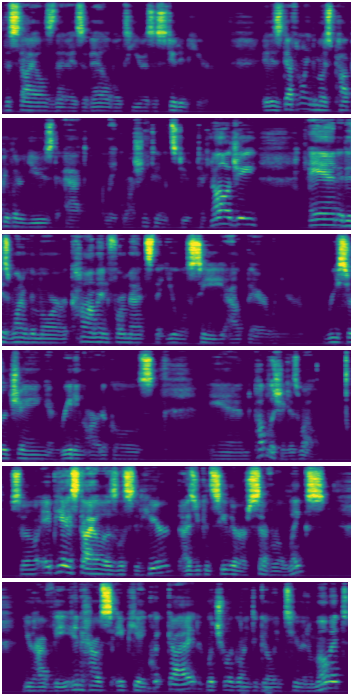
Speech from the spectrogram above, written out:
the styles that is available to you as a student here. It is definitely the most popular used at Lake Washington Institute of Technology, and it is one of the more common formats that you will see out there when you're researching and reading articles and publishing as well. So APA style is listed here. As you can see, there are several links. You have the in-house APA quick guide, which we're going to go into in a moment.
